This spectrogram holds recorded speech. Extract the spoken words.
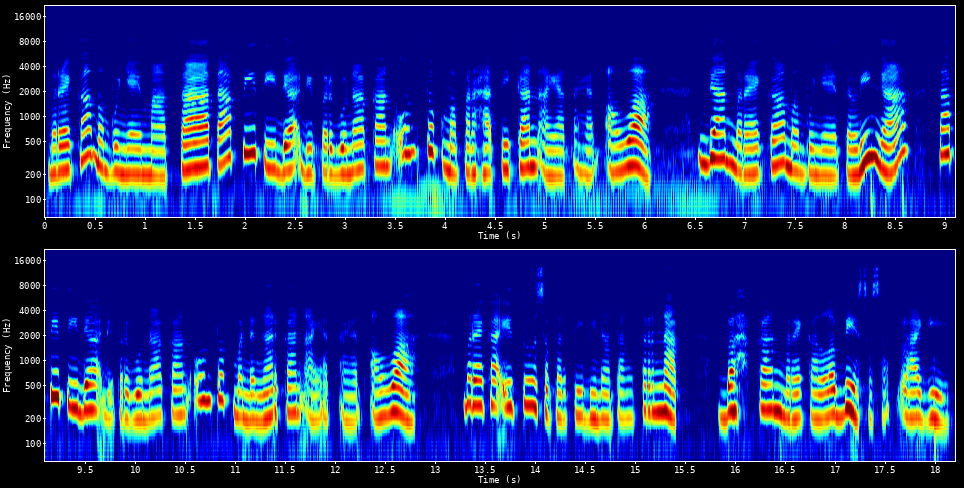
Mereka mempunyai mata, tapi tidak dipergunakan untuk memperhatikan ayat-ayat Allah dan mereka mempunyai telinga tapi tidak dipergunakan untuk mendengarkan ayat-ayat Allah. Mereka itu seperti binatang ternak, bahkan mereka lebih sesat lagi.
